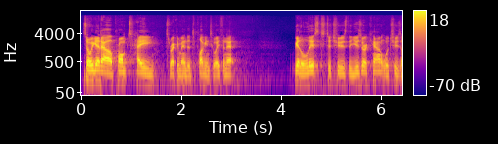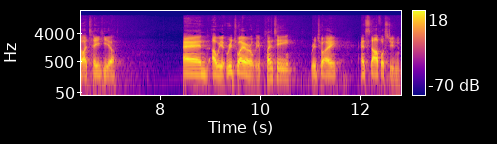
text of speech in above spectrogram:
So we get our prompt, hey, it's recommended to plug into Ethernet. We get a list to choose the user account. We'll choose IT here. And are we at Ridgeway or are we at Plenty? Ridgeway, and staff or student.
